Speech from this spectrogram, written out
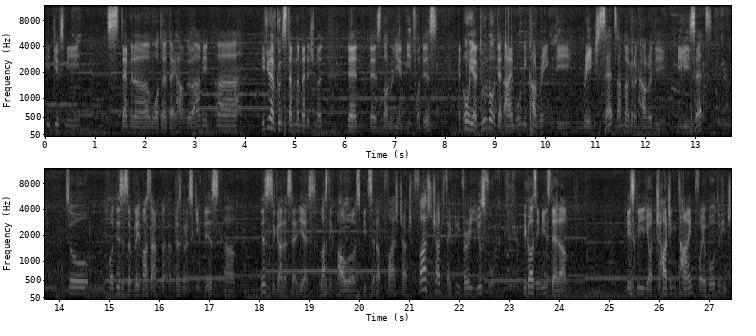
it gives me stamina, water attack, hunger. I mean, uh, if you have good stamina management, then there's not really a need for this. And oh yeah, do note that I'm only covering the range sets. I'm not going to cover the melee sets. So for this is a Blade Master, I'm, not, I'm just going to skip this. Um, This is the Gunner set, yes. Lasting power, speed setup, fast charge. Fast charge is actually very useful because it means that um, basically your charging time for your bow to hit,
